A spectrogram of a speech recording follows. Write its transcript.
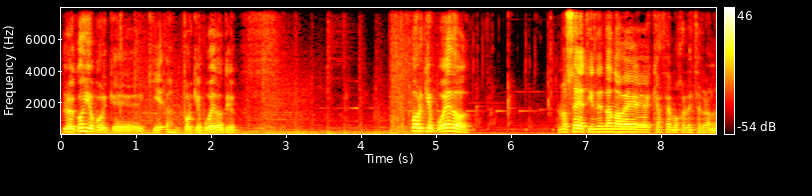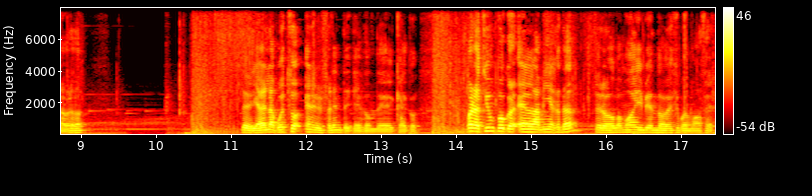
Lo he cogido porque... Porque puedo, tío. Porque puedo. No sé, estoy intentando a ver qué hacemos con este run, la verdad. Debería haberla puesto en el frente, que es donde cae todo. Bueno, estoy un poco en la mierda, pero vamos a ir viendo a ver qué podemos hacer.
